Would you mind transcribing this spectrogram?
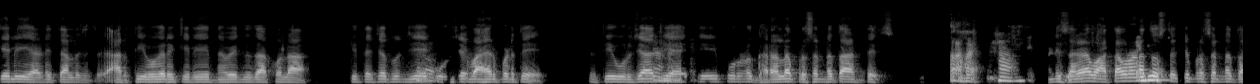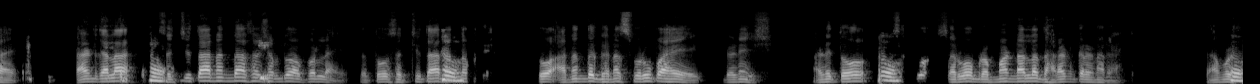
केली आणि त्याला आरती वगैरे केली नैवेद्य दाखवला की त्याच्यातून जी एक हो. ऊर्जा बाहेर पडते तर ती ऊर्जा जी हा, हा. आहे ती पूर्ण घराला प्रसन्नता आणतेच. हा. आणि सगळ्या वातावरणातच त्याची प्रसन्नता आहे. कारण त्याला हो. सच्चिदानंद असा शब्द वापरलाय तर तो सच्चिदानंदामध्ये तो आनंद घनस्वरूप आहे. गणेश आणि तो हो. सर्व सर्व ब्रह्मांडाला धारण करणार आहे. त्यामुळे हो.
